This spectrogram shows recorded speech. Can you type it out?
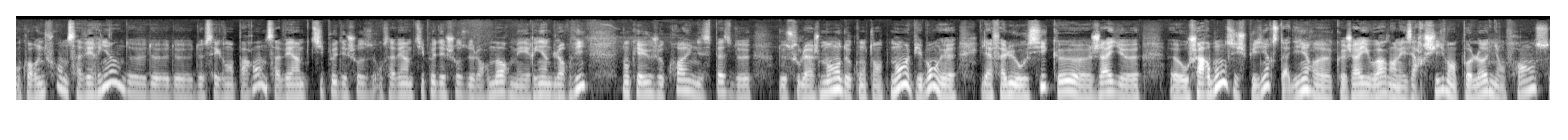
encore une fois, on ne savait rien de, de, ses grands-parents, on savait un petit peu des choses, on savait un petit peu des choses de leur mort, mais rien de leur vie. Donc il y a eu, je crois, une espèce de, soulagement, de contentement. Et puis bon, euh, il a fallu aussi que j'aille au charbon, si je puis dire, c'est-à-dire que j'aille voir dans les archives en Pologne, en France.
